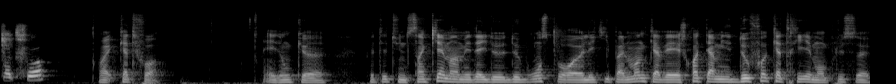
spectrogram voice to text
4 fois. Ouais, quatre fois. Et donc, euh, peut-être une cinquième hein, médaille de, de bronze pour euh, l'équipe allemande qui avait, je crois, terminé deux fois quatrième en plus. euh,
